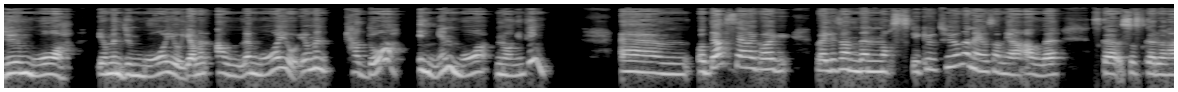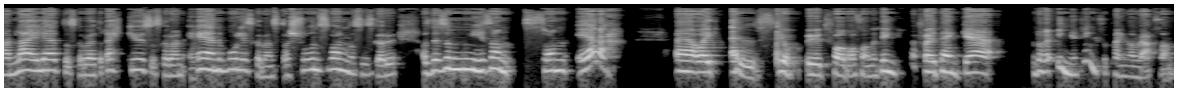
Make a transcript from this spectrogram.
Du må. Ja, men du må jo. Ja, men alle må jo. Ja, men hva da? Ingen må noen ting. Um, og der ser jeg òg veldig sånn Den norske kulturen er jo sånn ja, alle skal, så skal du ha en leilighet, og skal du ha et rekkehus, så skal du ha en enebolig, skal du ha en stasjonsvogn, og så skal du Altså det er så mye sånn Sånn er det. Uh, og jeg elsker jo å utfordre sånne ting. For jeg tenker det er ingenting som trenger å være sånn.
